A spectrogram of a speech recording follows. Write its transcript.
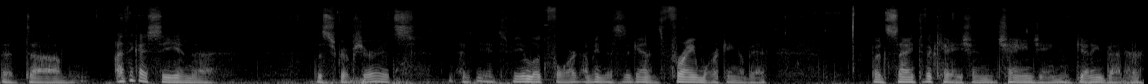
that um, I think I see in the the scripture. It's, it's if you look for it. I mean, this is again it's frameworking a bit. But sanctification, changing, getting better.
